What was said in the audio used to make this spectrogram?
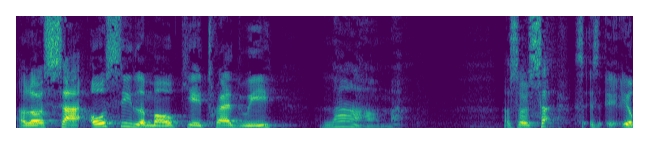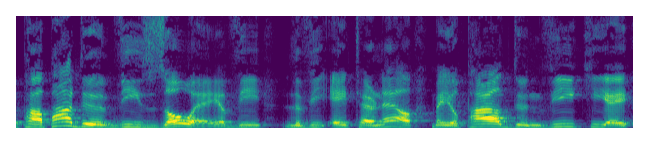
Alors, ça aussi le mot qui est traduit l'âme. Alors, ça, il parle pas de vie Zoé, vie, la vie éternelle, mais il parle d'une vie qui est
